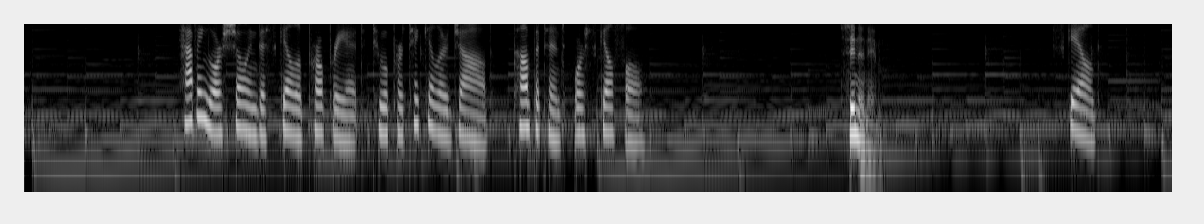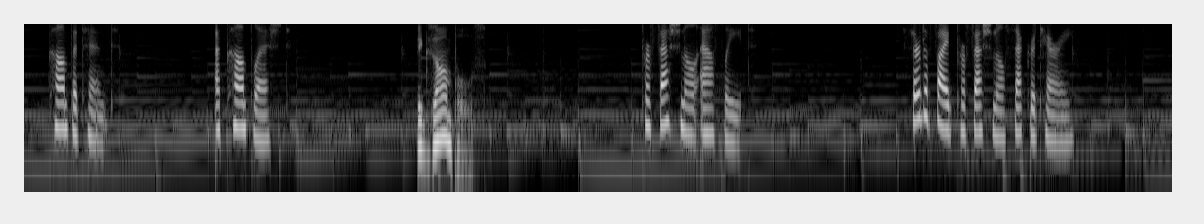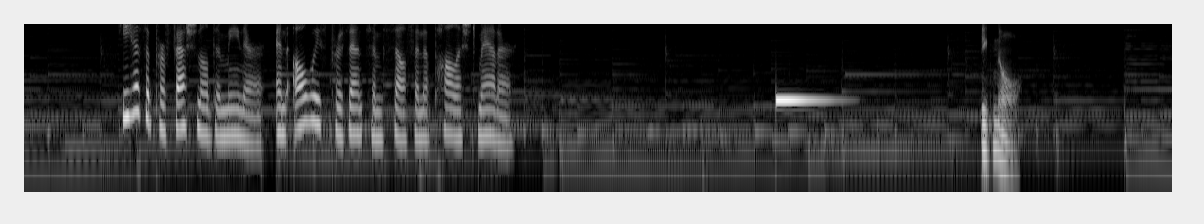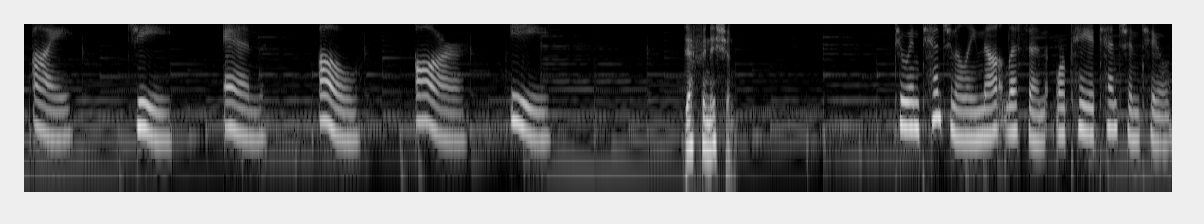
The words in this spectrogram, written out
Having or showing the skill appropriate to a particular job, competent or skillful. Synonym Skilled, Competent, Accomplished. Examples Professional athlete, Certified professional secretary. He has a professional demeanor and always presents himself in a polished manner. Ignore I G N O R E Definition To intentionally not listen or pay attention to.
